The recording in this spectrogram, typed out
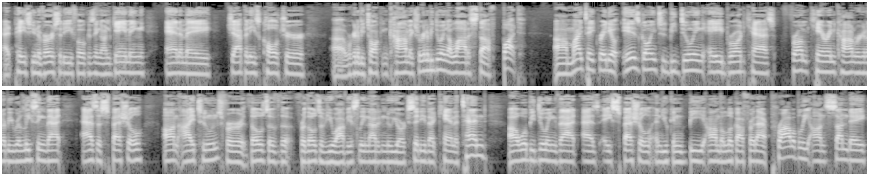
at Pace University focusing on gaming, anime, Japanese culture. Uh, we're going to be talking comics. We're going to be doing a lot of stuff. But uh, My Take Radio is going to be doing a broadcast from Qirin Con. We're going to be releasing that as a special on iTunes for those of the for those of you obviously not in New York City that can't attend. Uh, we'll be doing that as a special, and you can be on the lookout for that probably on Sunday.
